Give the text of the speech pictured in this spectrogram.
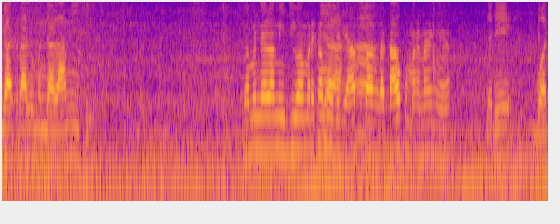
nggak terlalu mendalami sih. Nggak mendalami jiwa mereka mau Ya, jadi apa ah. nggak tahu ke mananya. Jadi buat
